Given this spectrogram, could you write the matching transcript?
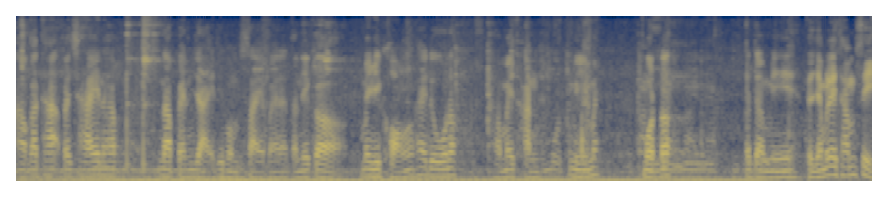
เอากระทะไปใช้นะครับหน้าเป็นใหญ่ที่ผมใส่ไปนะตอนนี้ก็ไม่มีของให้ดูเนาะทำไม่ทันมีไหมหมดเนาะก็จะมีแต่ยังไม่ได้ทำสี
